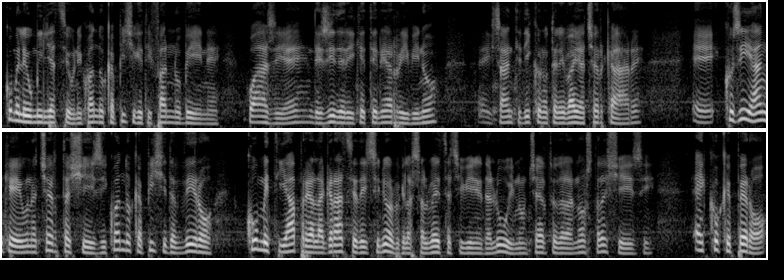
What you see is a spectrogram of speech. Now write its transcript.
come le umiliazioni, quando capisci che ti fanno bene, quasi, eh? desideri che te ne arrivino, eh, i santi dicono te le vai a cercare, e così anche una certa scesi, quando capisci davvero come ti apre alla grazia del Signore, perché la salvezza ci viene da Lui, non certo dalla nostra scesi, ecco che però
